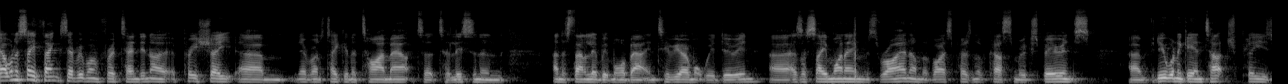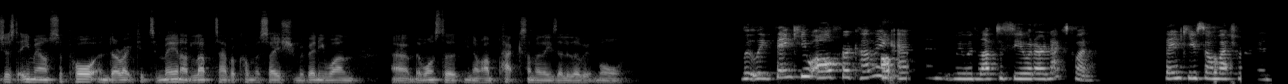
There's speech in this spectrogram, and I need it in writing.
yeah, I want to say thanks everyone for attending. I appreciate um, everyone's taking the time out to, to listen and understand a little bit more about Intiveo and what we're doing. Uh, as I say, my name is Ryan. I'm the Vice President of Customer Experience. Um, if you do want to get in touch, please just email support and direct it to me. And I'd love to have a conversation with anyone um, that wants to, you know, unpack some of these a little bit more. Absolutely. Thank you all for coming. Oh. And we would love to see you at our next one. Thank you so much, Ryan.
